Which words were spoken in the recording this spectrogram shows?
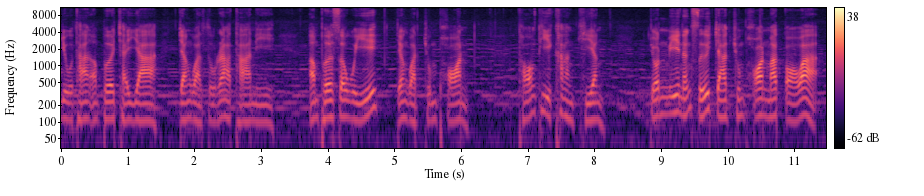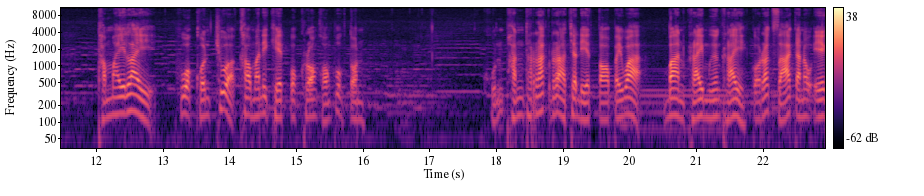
อยู่ทางอำเภอชัยยา จังหวัดสุราษฎร์ธานีอำเภอสวี จังหวัดชุมพร ท้องที่ข้างเคียง จนมีหนังสือจากชุมพรมาต่อว่าทำไมไล่พวกคนชั่วเข้ามาในเขตปกครองของพวกตน ขุนพันธรักษ์ราชเดชตอบไปว่า บ้านใครเมืองใครก็รักษากันเอาเอง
